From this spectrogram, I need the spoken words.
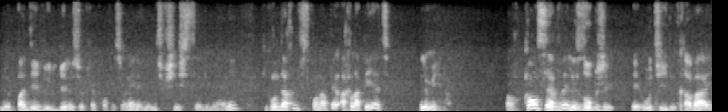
Ne pas divulguer le secret professionnel يعني ما تفشيش السر المهني كيكون داخل في سكون ابيل اخلاقيات المهنه. Alors conserver les objets et outils de travail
